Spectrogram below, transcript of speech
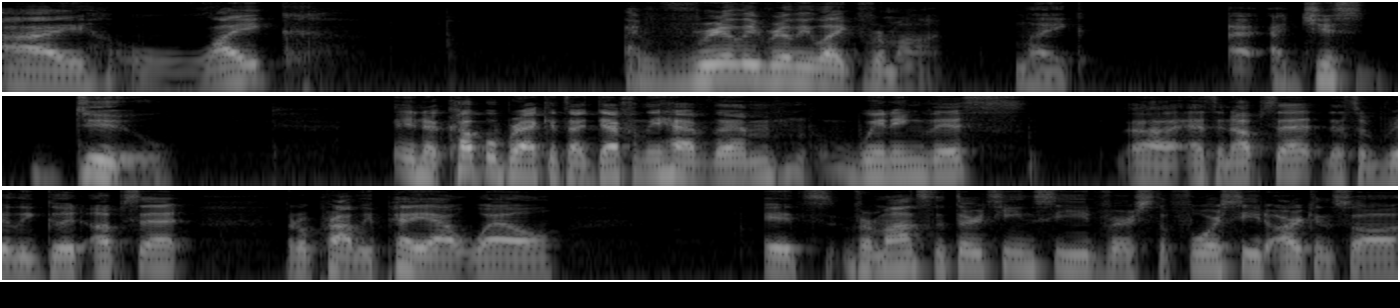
I like I really, really like Vermont. Like I, I just do in a couple brackets, I definitely have them winning this uh, as an upset. That's a really good upset. It'll probably pay out well. It's Vermont's the 13 seed versus the 4 seed Arkansas.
